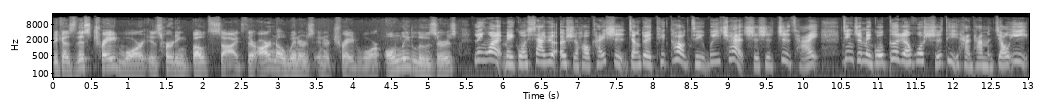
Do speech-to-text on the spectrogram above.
because this trade war is hurting both sides. There are no winners in a trade war, only losers. 另外，美国下月二十号开始将对 TikTok 及 WeChat 实施制裁，禁止美国个人或实体和他们交易。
